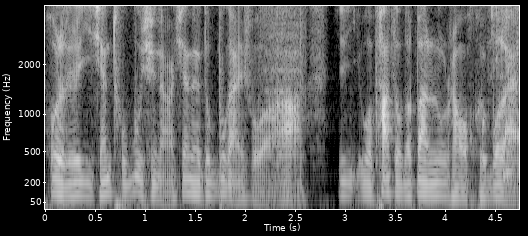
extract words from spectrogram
或者是以前徒步去哪儿，现在都不敢说啊，我怕走到半路上我回不来。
